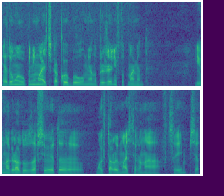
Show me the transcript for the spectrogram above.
Я думаю, вы понимаете, какое было у меня напряжение в тот момент. И в награду за все это мой второй мастер на ФЦМ 50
